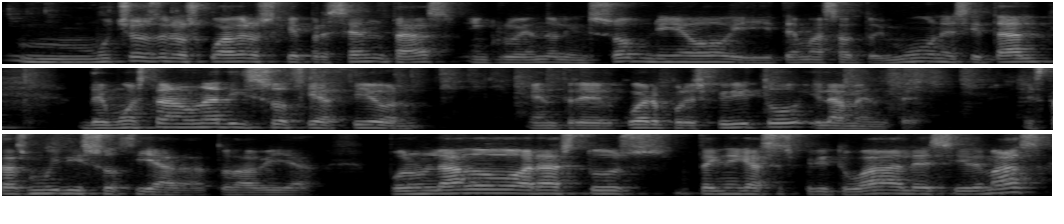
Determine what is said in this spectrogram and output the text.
muchos de los cuadros que presentas, incluyendo el insomnio y temas autoinmunes y tal, demuestran una disociación entre el cuerpo, el espíritu y la mente. Estás muy disociada todavía. Por un lado harás tus técnicas espirituales y demás,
